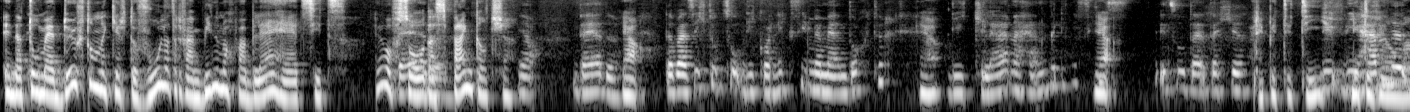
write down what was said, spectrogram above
En dat doet mij deugd om een keer te voelen dat er van binnen nog wat blijheid zit. Of zo, dat sprankeltje. Ja, beide. Ja. dat was echt ook zo die connectie met mijn dochter. Ja. Die kleine handelingen. Ja. Zo dat, dat je... Repetitief, Die, die handen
